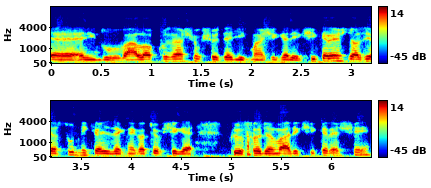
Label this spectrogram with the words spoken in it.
elinduló vállalkozások, sőt egyik-másik elég sikeres, de azért azt tudni kell, hogy ezeknek a többsége külföldön válik sikeressé.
